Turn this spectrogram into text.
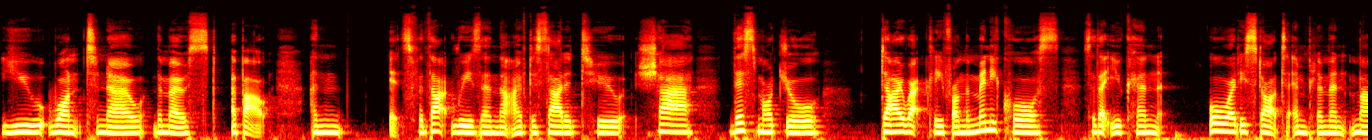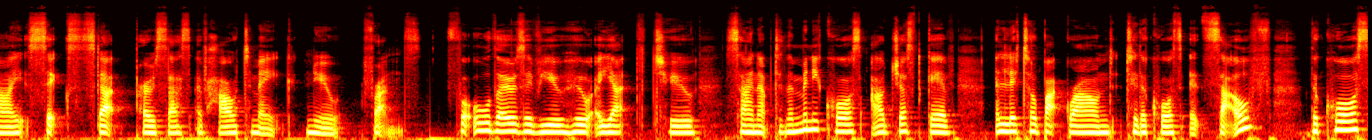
you want to know the most about. And it's for that reason that I've decided to share this module directly from the mini course so that you can already start to implement my six step process of how to make new friends. For all those of you who are yet to sign up to the mini course, I'll just give a little background to the course itself. The course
